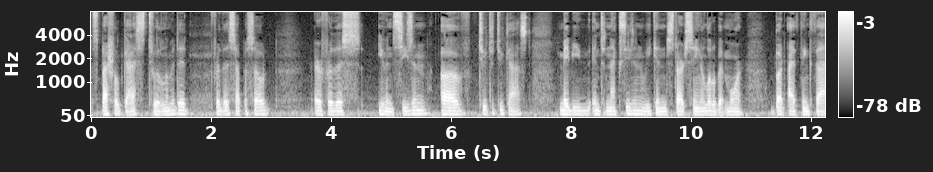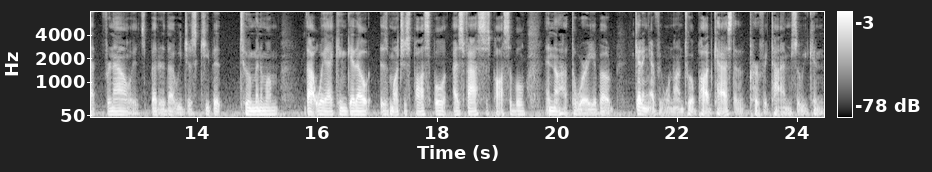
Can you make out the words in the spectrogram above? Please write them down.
special guests to a limited for this episode or for this even season of 222 cast. Maybe into next season we can start seeing a little bit more, but I think that for now it's better that we just keep it to a minimum. That way I can get out as much as possible, as fast as possible, and not have to worry about getting everyone onto a podcast at the perfect time so we can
